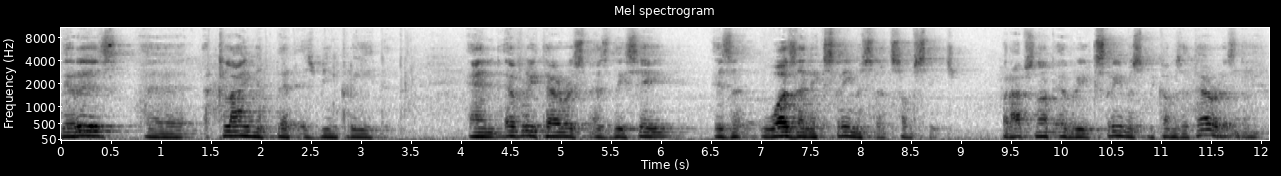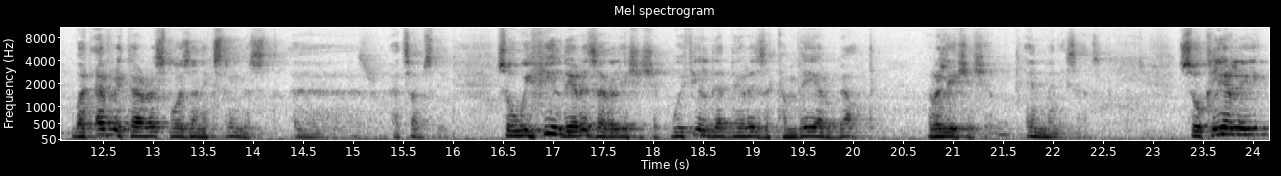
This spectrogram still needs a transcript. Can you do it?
There is uh, a climate that is being created. And every terrorist, as they say, is a, was an extremist at some stage. Perhaps not every extremist becomes a terrorist, but every terrorist was an extremist uh, at some stage. So we feel there is a relationship. We feel that there is a conveyor belt relationship in many sense. So clearly,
